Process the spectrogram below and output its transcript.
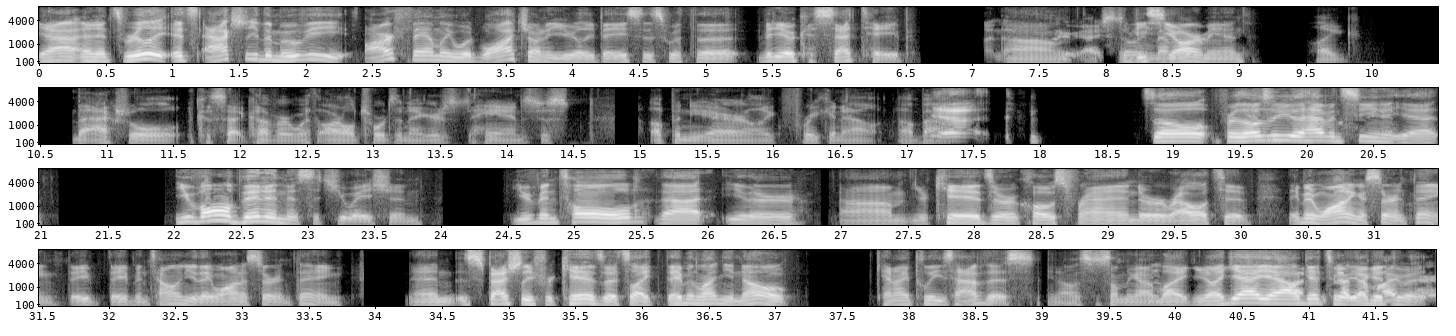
Yeah, and it's really it's actually the movie our family would watch on a yearly basis with the video cassette tape, I know, um, I, I still VCR man. like the actual cassette cover with Arnold Schwarzenegger's hands just up in the air, like freaking out about. Yeah. So for those of you that haven't seen it yet, you've all been in this situation. You've been told that either um, your kids or a close friend or a relative they've been wanting a certain thing. They've they've been telling you they want a certain thing, and especially for kids, it's like they've been letting you know. Can I please have this? You know, this is something I'd Hmm. like. And you're like, yeah, yeah, I'll get to it. I'll get to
